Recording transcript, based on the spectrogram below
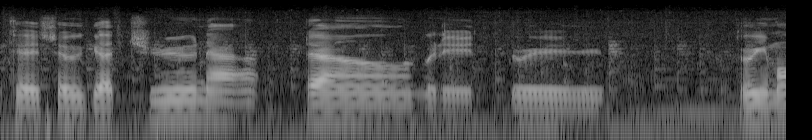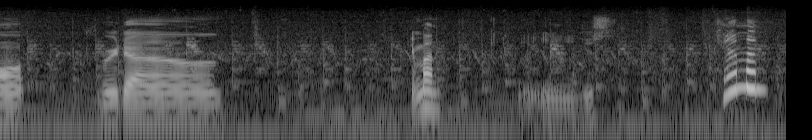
Okay, so we got two now down. We need three. Three more. Three down. Come on. Just come on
